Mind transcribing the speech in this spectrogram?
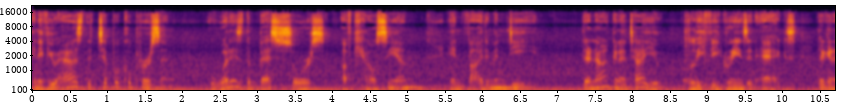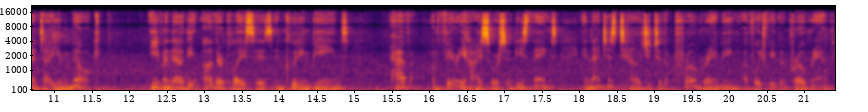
And if you ask the typical person, what is the best source of calcium and vitamin D, they're not going to tell you leafy greens and eggs. They're going to tell you milk. Even though the other places, including beans, have a very high source of these things. And that just tells you to the programming of which we've been programmed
